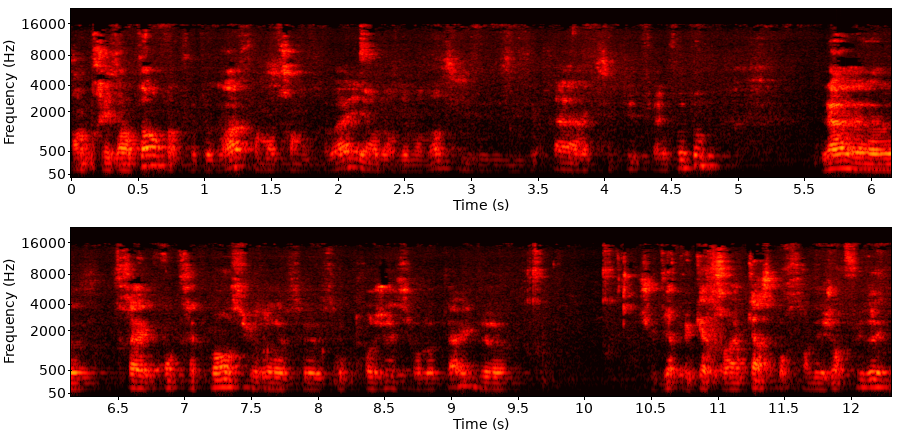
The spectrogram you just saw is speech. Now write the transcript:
en me présentant en tant que photographe, en montrant mon travail et en leur demandant s'ils étaient prêts à accepter de faire une photo. Là, euh, très concrètement, sur euh, ce, projet sur l'Otaïd, je veux dire que 95% des gens refusaient.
